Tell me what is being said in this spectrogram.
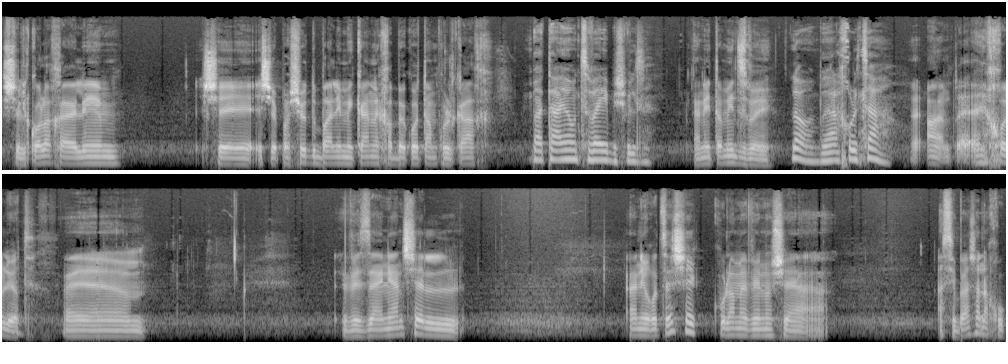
של כל החיילים ש, שפשוט בא לי מכאן לחבק אותם כל כך. ואתה היום צבאי בשביל זה. אני תמיד צבאי. לא, בגלל החולצה. אה, יכול להיות. אה, וזה העניין של... אני רוצה שכולם יבינו שהסיבה שה... שאנחנו,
